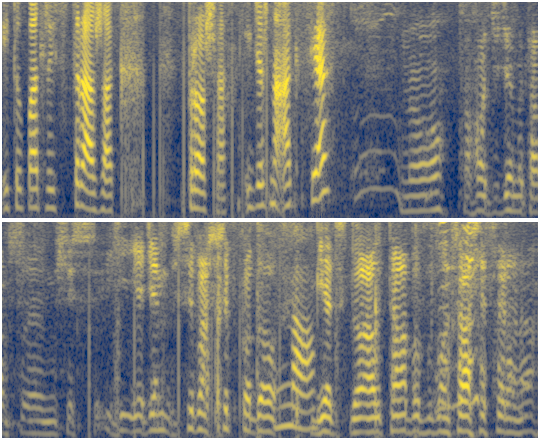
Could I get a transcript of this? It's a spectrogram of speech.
I tu Patryś strażak. Proszę, idziesz na akcję? No, to chodź, idziemy tam, musisz, jedziemy, trzeba szybko do, No. biec do auta, bo wyłączyła się syrena.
